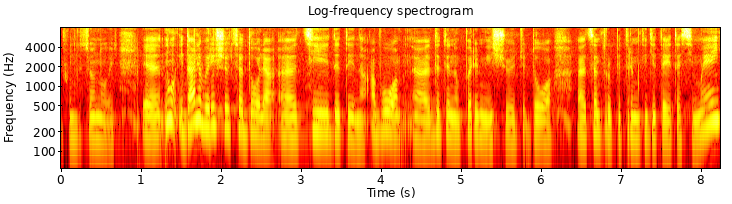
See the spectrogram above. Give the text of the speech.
і функціонують. Ну і далі вирішується доля цієї дитини або дитину переміщують до центру підтримки дітей та сімей,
